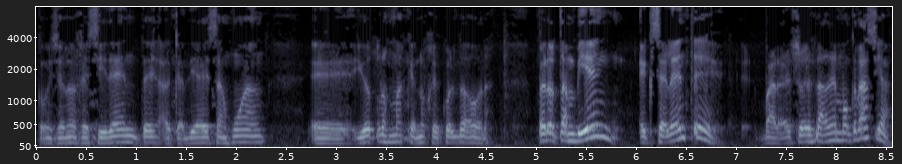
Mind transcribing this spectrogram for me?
comisionado residente, alcaldía de San Juan eh, y otros más que no recuerdo ahora. Pero también, excelente, para eso es la democracia.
